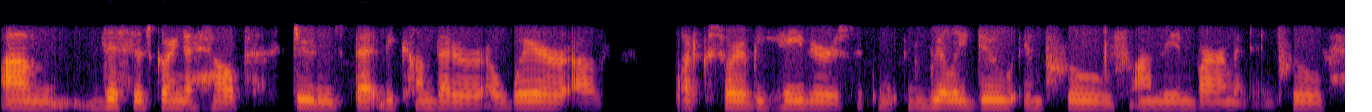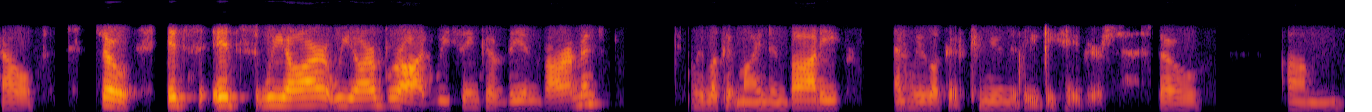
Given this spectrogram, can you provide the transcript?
um, this is going to help students be- become better aware of what sort of behaviors really do improve um, the environment, improve health. So it's it's we are we are broad. We think of the environment, we look at mind and body, and we look at community behaviors. So, um,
